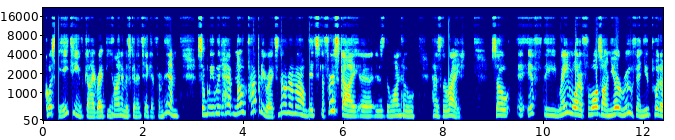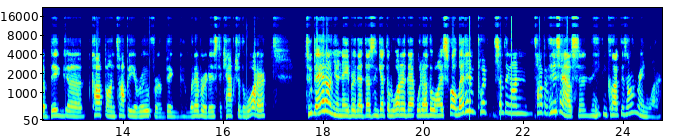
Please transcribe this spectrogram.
Of course, the 18th guy right behind him is going to take it from him. So we would have no property rights. No, no, no. It's the first guy uh, is the one who has the right. So if the rainwater falls on your roof and you put a big uh, cup on top of your roof or a big whatever it is to capture the water, too bad on your neighbor that doesn't get the water that would otherwise fall. Let him put something on top of his house and he can collect his own rainwater.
